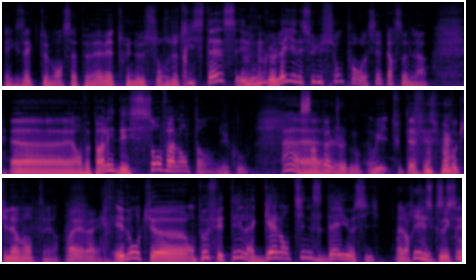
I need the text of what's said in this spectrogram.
Exactement, ça peut même être une source de tristesse. Et Mhm. donc euh, là, il y a des solutions pour ces personnes-là. On va parler des sans Valentin, du coup. Ah, sympa Euh, le jeu de mots. Oui, tout à fait. C'est pas moi qui l'ai inventé. hein. Ouais, ouais. Et donc, euh, on peut fêter la Galentine's Day aussi. Alors, qu'est-ce que c'est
